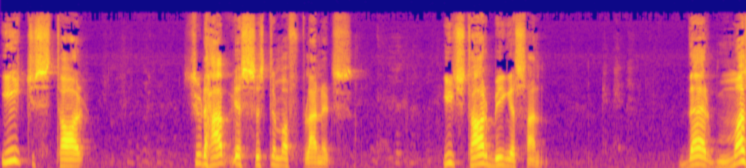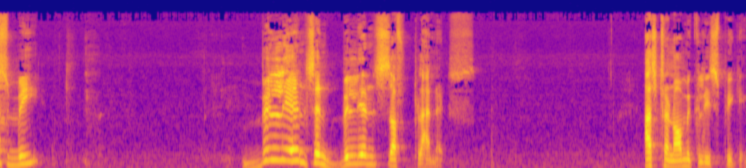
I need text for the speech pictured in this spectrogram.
Each star should have a system of planets, each star being a sun. There must be billions and billions of planets, astronomically speaking.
